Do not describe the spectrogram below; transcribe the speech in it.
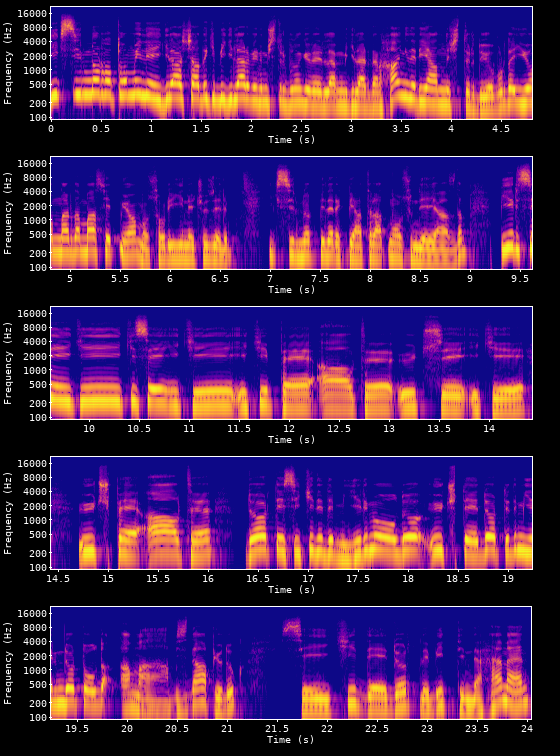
X24 atomu ile ilgili aşağıdaki bilgiler verilmiştir. Buna göre verilen bilgilerden hangileri yanlıştır diyor. Burada iyonlardan bahsetmiyor ama soruyu yine çözelim. X24 bilerek bir hatırlatma olsun diye yazdım. 1S2, 2S2, 2P6, 3S2, 3P6, 4S2 dedim 20 oldu. 3D4 dedim 24 oldu. Ama biz ne yapıyorduk? S2 D4 ile bittiğinde hemen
